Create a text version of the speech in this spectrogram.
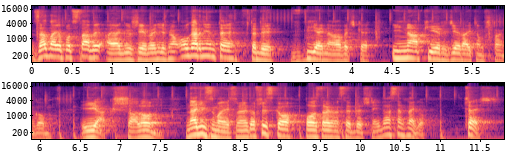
Zadbaj o podstawy, a jak już je będziesz miał ogarnięte, wtedy wbijaj na ławeczkę i napierdzielaj tą sztangą jak szalony. Na dziś z mojej strony to wszystko. Pozdrawiam serdecznie i do następnego. Cześć!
